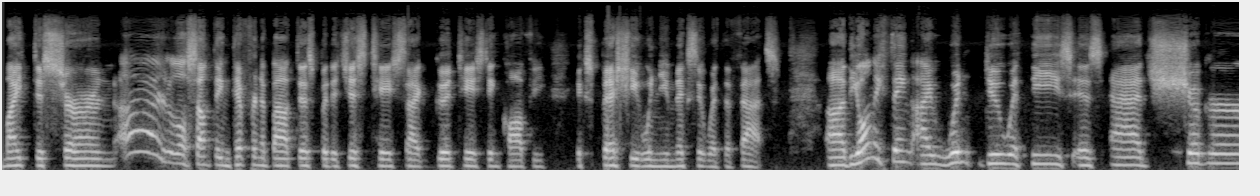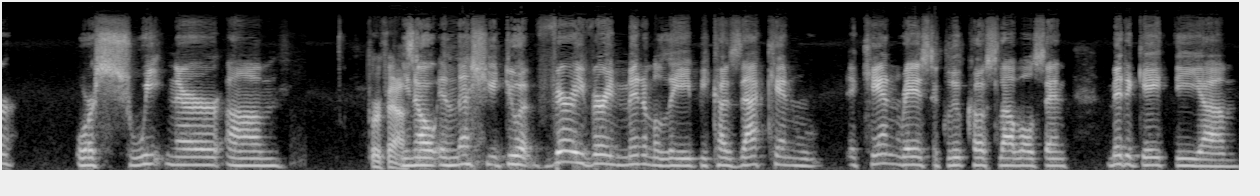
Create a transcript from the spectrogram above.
might discern oh, a little something different about this but it just tastes like good tasting coffee especially when you mix it with the fats uh, the only thing I wouldn't do with these is add sugar or sweetener. Um, For fasting. You know, unless you do it very, very minimally, because that can it can raise the glucose levels and mitigate the um,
